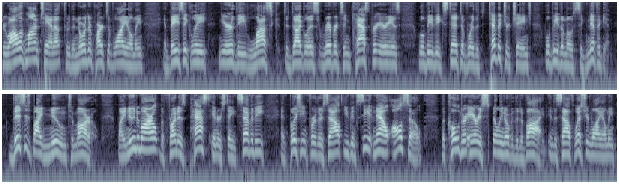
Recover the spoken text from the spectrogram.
through all of Montana, through the northern parts of Wyoming, and basically near the Lusk to Douglas, Riverton, Casper areas will be the extent of where the temperature change will be the most significant. This is by noon tomorrow. By noon tomorrow, the front is past Interstate 70 and pushing further south. You can see it now also. The colder air is spilling over the divide into southwestern Wyoming,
